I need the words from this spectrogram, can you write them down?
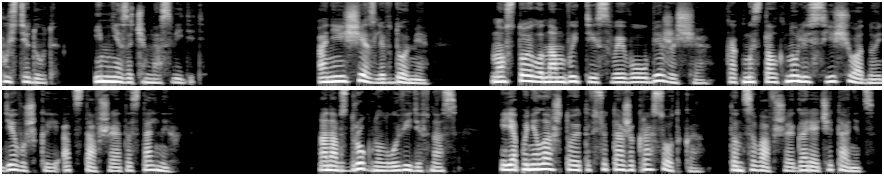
«Пусть идут. Им незачем нас видеть. Они исчезли в доме, но стоило нам выйти из своего убежища, как мы столкнулись с еще одной девушкой, отставшей от остальных. Она вздрогнула, увидев нас, и я поняла, что это все та же красотка, танцевавшая горячий танец.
